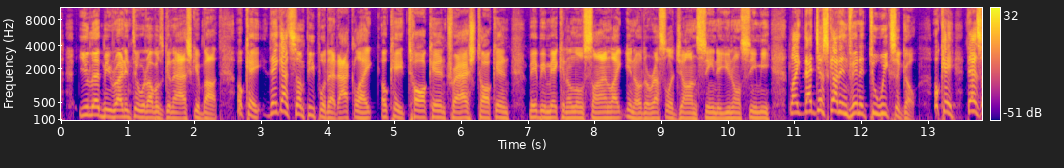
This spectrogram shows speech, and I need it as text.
you led me right into what I was going to ask you about. Okay, they got some people that act like, okay, talking, trash talking, maybe making a little sign like, you know, the wrestler John Cena, you don't see me. Like that just got invented two weeks ago. Okay, there's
